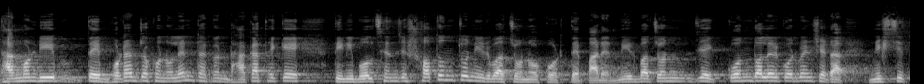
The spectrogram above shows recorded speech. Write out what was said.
ধানমন্ডিতে ভোটার যখন হলেন, তখন ঢাকা থেকে তিনি বলছেন যে স্বতন্ত্র নির্বাচনও করতে পারেন। নির্বাচন যে কোন দলের করবেন সেটা নিশ্চিত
